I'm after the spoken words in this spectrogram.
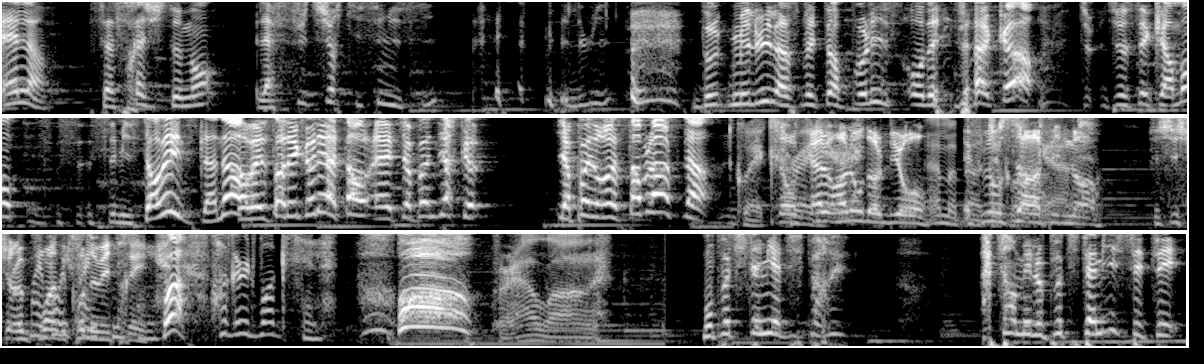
elle, ça serait justement la future Kissy Missy. mais lui... Donc, mais lui, l'inspecteur police, on est d'accord tu, tu sais clairement, c'est Mr. Vince là, non mais sans déconner, attends, eh, tu vas pas me dire que... Y a pas une ressemblance là Quick, Donc allons dans le bureau, et to faisons ça rapidement. Je suis sur le My point de chronométrer. Quoi Huggard Wugson. Oh For how long? Mon petit ami a disparu. Attends, mais le petit ami, c'était.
